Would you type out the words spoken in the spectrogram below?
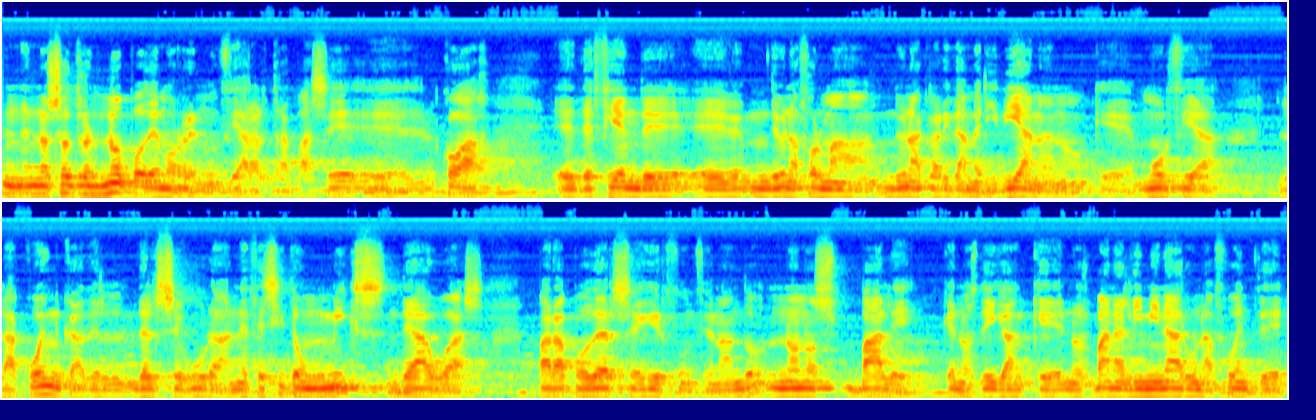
nosotros no podemos renunciar al trasvase. el COAG eh, defiende de una forma, de una claridad meridiana, ¿no? que Murcia la cuenca del, Segura necesita un mix de aguas para poder seguir funcionando. No nos vale que nos digan que nos van a eliminar una fuente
